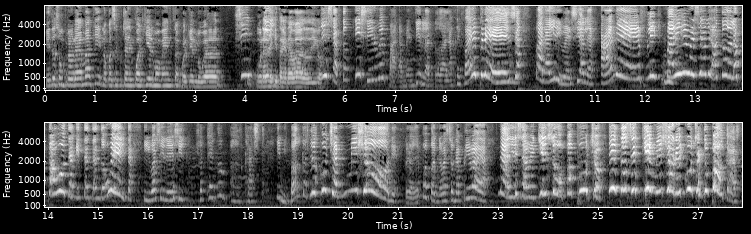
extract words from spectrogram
Entonces es un programa que lo puedes escuchar en cualquier momento, en cualquier lugar. Sí. Una vez que está grabado, digo. Exacto, y sirve para mentirle a toda la jefa de prensa, para ir y versearle a Netflix, para ir y versearle a todas las pavotas que están dando vueltas. Y vas le decís, yo tengo un podcast, y mi podcast lo escuchan millones. Pero después cuando vas a una privada, nadie sabe quién sos, papucho. Entonces, ¿quién millones escucha tu podcast?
